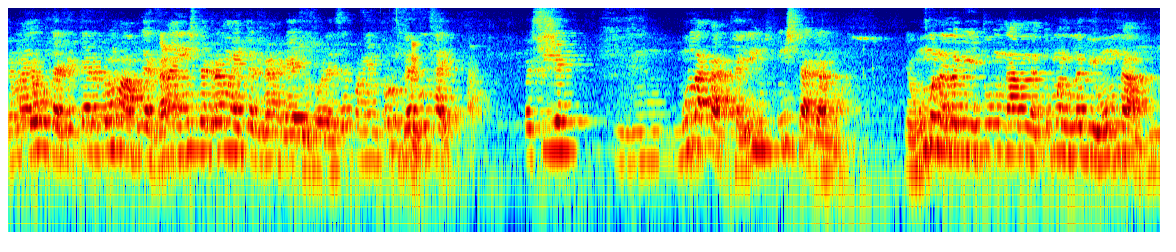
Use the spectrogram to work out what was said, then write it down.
એમાં એવું થાય કે અત્યારે તો હું આપણે ઘણા ઇન્સ્ટાગ્રામમાં અત્યારે ઘણા ગાયડું છોડે છે, પણ એમ થોડું ભેગું થાય. પછી એક મુલાકાત થઈ ઇન્સ્ટાગ્રામમાં કે હું મને લગી તું નામ ને તું મને લગી હું નામ.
